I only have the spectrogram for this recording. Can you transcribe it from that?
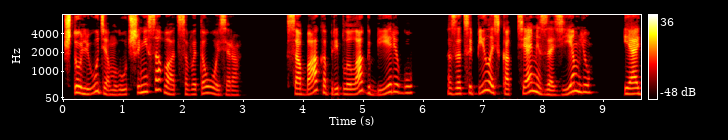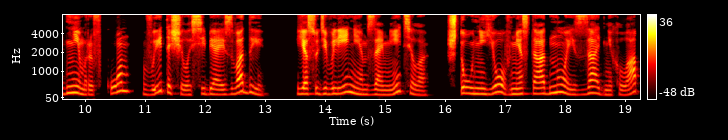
что людям лучше не соваться в это озеро. Собака приплыла к берегу, зацепилась когтями за землю и одним рывком вытащила себя из воды. Я с удивлением заметила, что у нее вместо одной из задних лап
